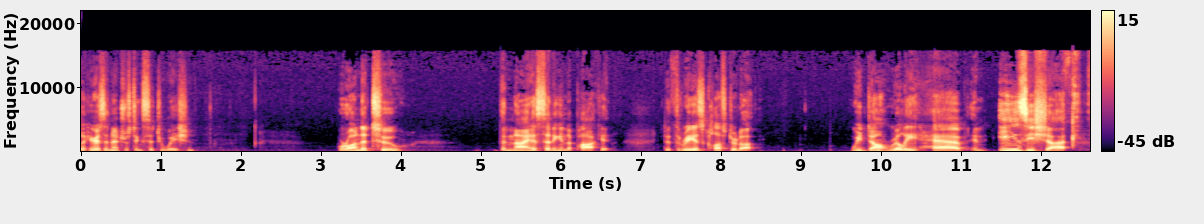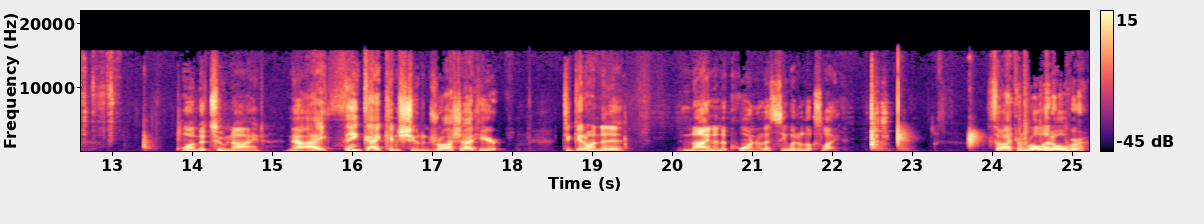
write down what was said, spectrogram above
So here's an interesting situation. We're on the two. The nine is sitting in the pocket. The three is clustered up. We don't really have an easy shot on the two nine. Now I think I can shoot a draw shot here to get on the nine in the corner. Let's see what it looks like. So I can roll it over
